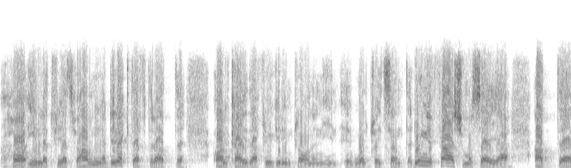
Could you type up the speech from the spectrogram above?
ha inlett fredsförhandlingar direkt efter att eh, al-Qaida flyger in planen i World Trade Center. Det är ungefär som att säga att eh,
